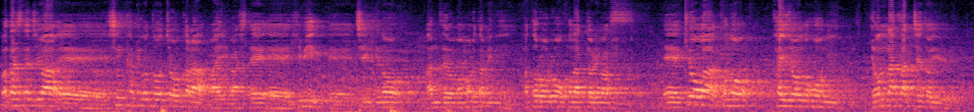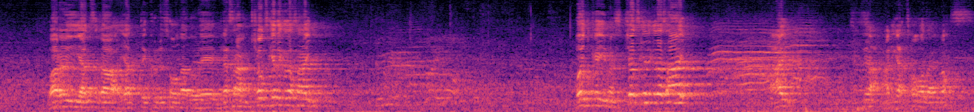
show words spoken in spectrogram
ー、私たちは、えー、新上五島町から参りまして、えー、日々、えー、地域の安全を守るためにパトロールを行っております、えー、今日はこの会場の方にヨンナカッチェという悪いやつがやってくるそうなので皆さん気をつけてください。もう一回言います。気をつけてください。はい。ではありがとうございます。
